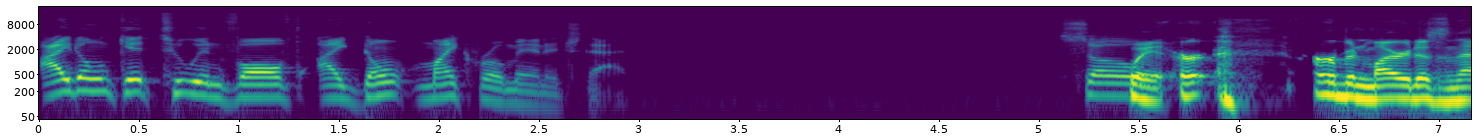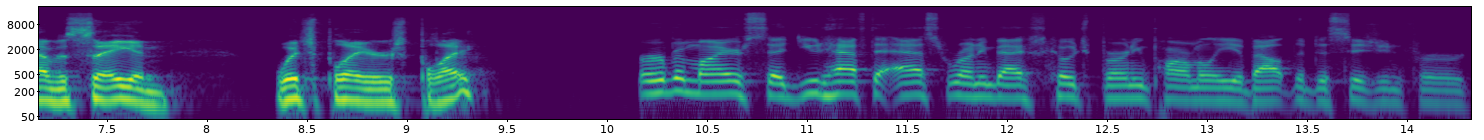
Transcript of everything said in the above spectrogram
I don't get too involved. I don't micromanage that. So Wait, Ur- Urban Meyer doesn't have a say in which players play. Urban Meyer said you'd have to ask running backs coach Bernie Parmalee about the decision for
